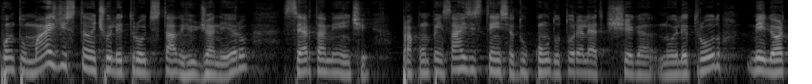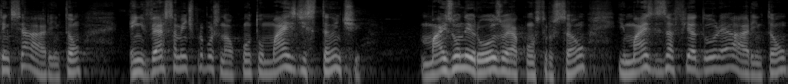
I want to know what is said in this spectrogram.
quanto mais distante o eletrodo está do Rio de Janeiro, certamente, para compensar a resistência do condutor elétrico que chega no eletrodo, melhor tem que ser a área. Então, é inversamente proporcional. Quanto mais distante, mais oneroso é a construção e mais desafiador é a área. Então,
